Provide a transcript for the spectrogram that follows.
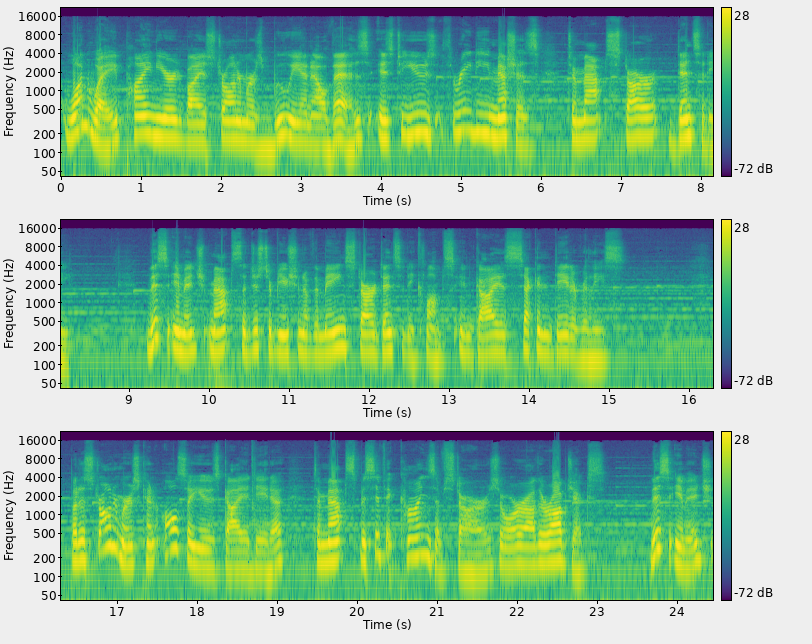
One way, pioneered by astronomers Bouy and Alves, is to use 3D meshes to map star density. This image maps the distribution of the main star density clumps in Gaia's second data release. But astronomers can also use Gaia data to map specific kinds of stars or other objects. This image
